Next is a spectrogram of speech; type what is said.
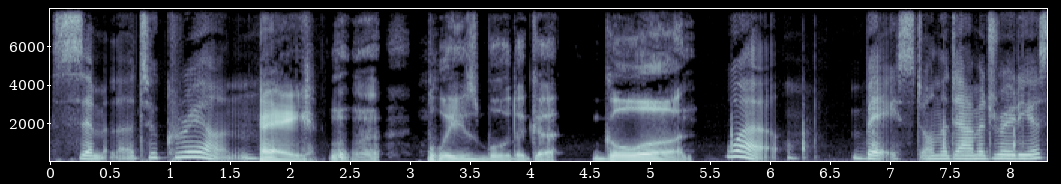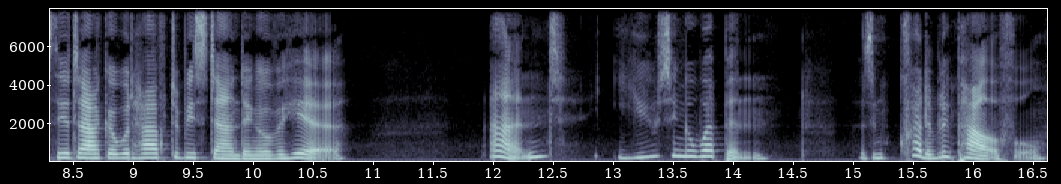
similar to Kreon. Hey, Please, Boodika, go on. Well, based on the damage radius, the attacker would have to be standing over here. And using a weapon is incredibly powerful.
